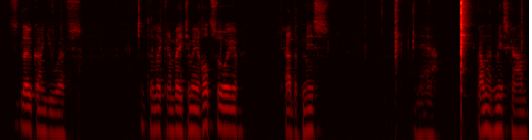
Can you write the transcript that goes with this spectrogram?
Het is het leuke aan UF's. Je er lekker een beetje mee rotzooien. Gaat het mis? Ja, kan het misgaan.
